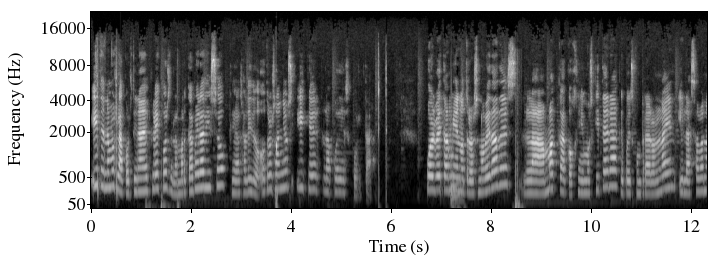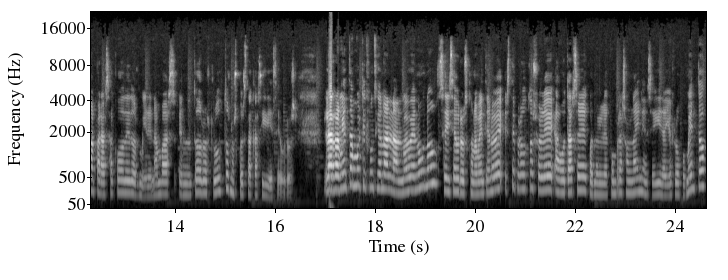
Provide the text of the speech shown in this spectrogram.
Y tenemos la cortina de flecos de la marca Meradiso que ha salido otros años y que la puedes cortar. Vuelve también otras novedades, la maca cojín mosquitera que puedes comprar online y la sábana para saco de dormir. En ambas, en todos los productos nos cuesta casi 10 euros. La herramienta multifuncional al 9 en 1, 6,99 euros. Este producto suele agotarse cuando le compras online enseguida, yo os lo comento.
